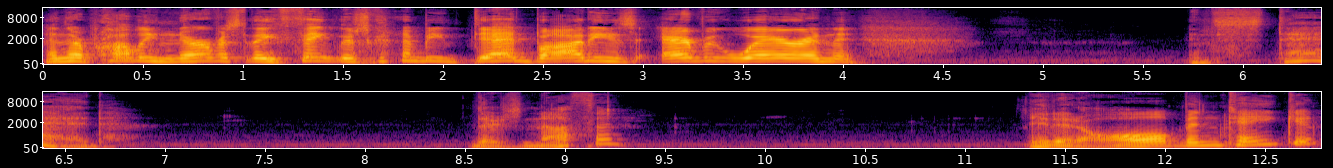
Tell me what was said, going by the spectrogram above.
And they're probably nervous. They think there's going to be dead bodies everywhere. And instead, there's nothing. It had all been taken.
